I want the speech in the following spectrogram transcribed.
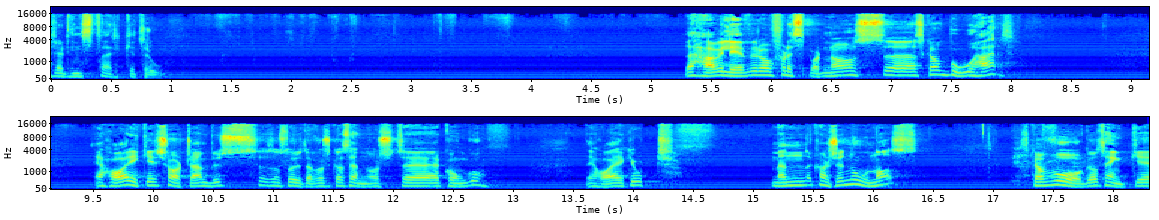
eller din sterke tro. Det er her vi lever, og flesteparten av oss eh, skal bo her. Jeg har ikke chartra en buss som står utafor skal sende oss til Kongo. Det har jeg ikke gjort. Men kanskje noen av oss skal våge å tenke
